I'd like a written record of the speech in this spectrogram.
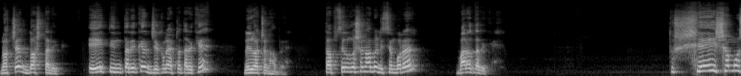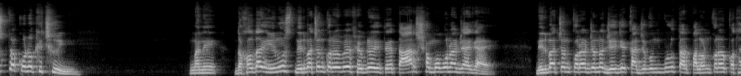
নচে দশ তারিখ। এই তিন তারিখের যে কোনো একটা তারিখে নির্বাচন হবে। তফসিল ঘোষণা হবে ডিসেম্বরের বারো তারিখে। তো সেই সমস্ত কোনো কিছুই মানে দখলদার ইউনুস নির্বাচন করবে ফেব্রুয়ারিতে, তার সম্ভাবনার জায়গায় নির্বাচন করার জন্য যে যে কার্যক্রমগুলো তার পালন করার কথা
